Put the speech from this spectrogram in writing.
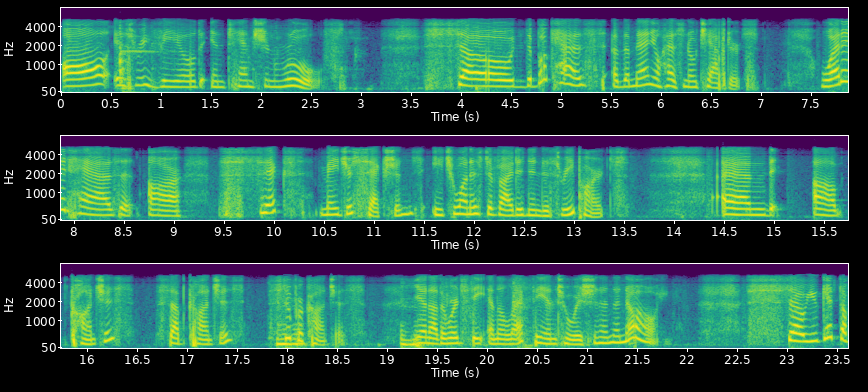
all is revealed in tension rules. So the book has, uh, the manual has no chapters. What it has are six major sections. Each one is divided into three parts. And uh, conscious, subconscious, mm-hmm. superconscious. Mm-hmm. In other words, the intellect, the intuition, and the knowing. So you get the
